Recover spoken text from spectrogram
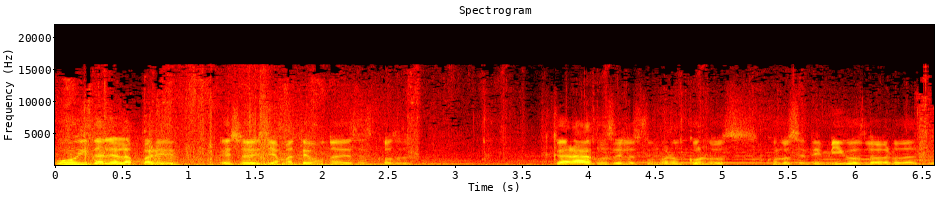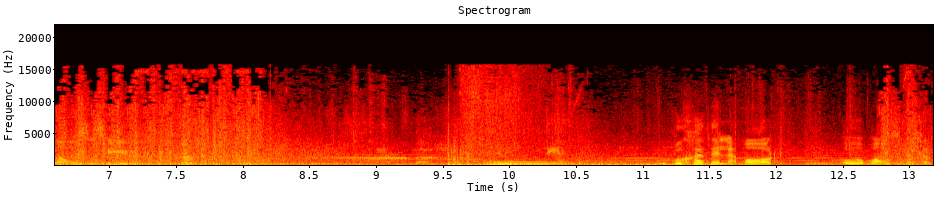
Uy, dale a la pared. Eso es, llámate a una de esas cosas. Carajo, se las fumaron con los, con los enemigos, la verdad. Vamos a seguir. Burbuja del amor. Oh, vamos a matar.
